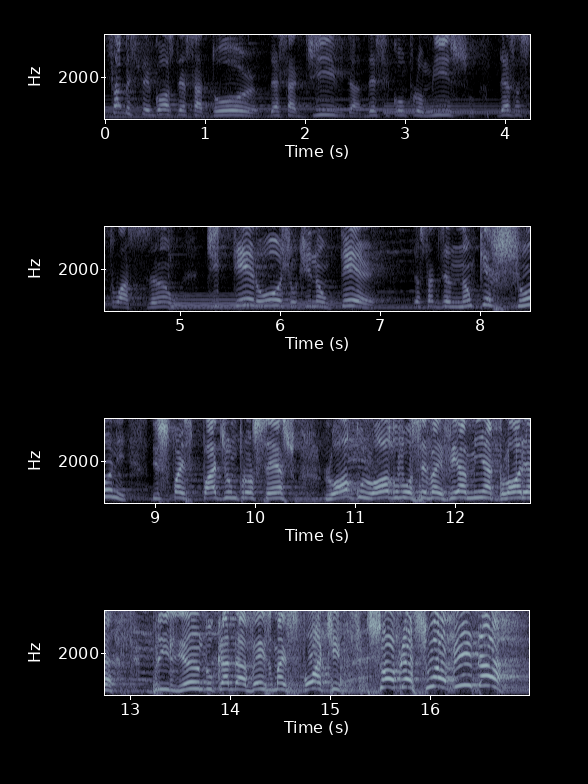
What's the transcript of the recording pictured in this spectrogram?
Sabe esse negócio dessa dor, dessa dívida, desse compromisso, dessa situação, de ter hoje ou de não ter? Deus está dizendo, não questione, isso faz parte de um processo. Logo, logo você vai ver a minha glória brilhando cada vez mais forte sobre a sua vida.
